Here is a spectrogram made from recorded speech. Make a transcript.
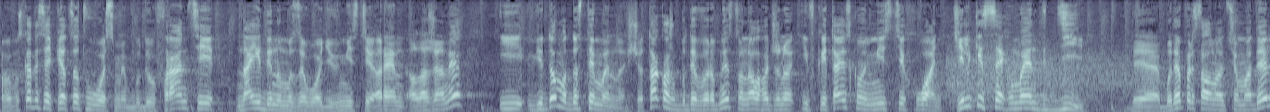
Випускатися 508 буде у Франції на єдиному заводі в місті рен лажане І відомо достеменно, що також буде виробництво налагоджено і в китайському місті Хуань. Тільки сегмент D де буде представлена цю модель,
